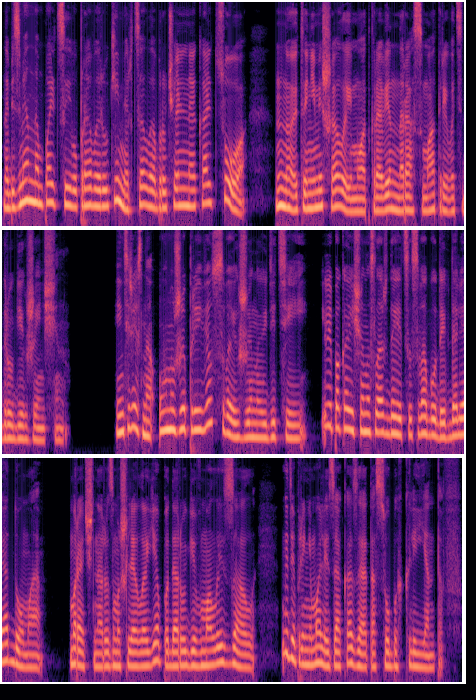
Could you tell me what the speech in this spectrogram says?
На безымянном пальце его правой руки мерцало обручальное кольцо, но это не мешало ему откровенно рассматривать других женщин. Интересно, он уже привез своих жену и детей или пока еще наслаждается свободой вдали от дома? Мрачно размышляла я по дороге в малый зал, где принимали заказы от особых клиентов.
